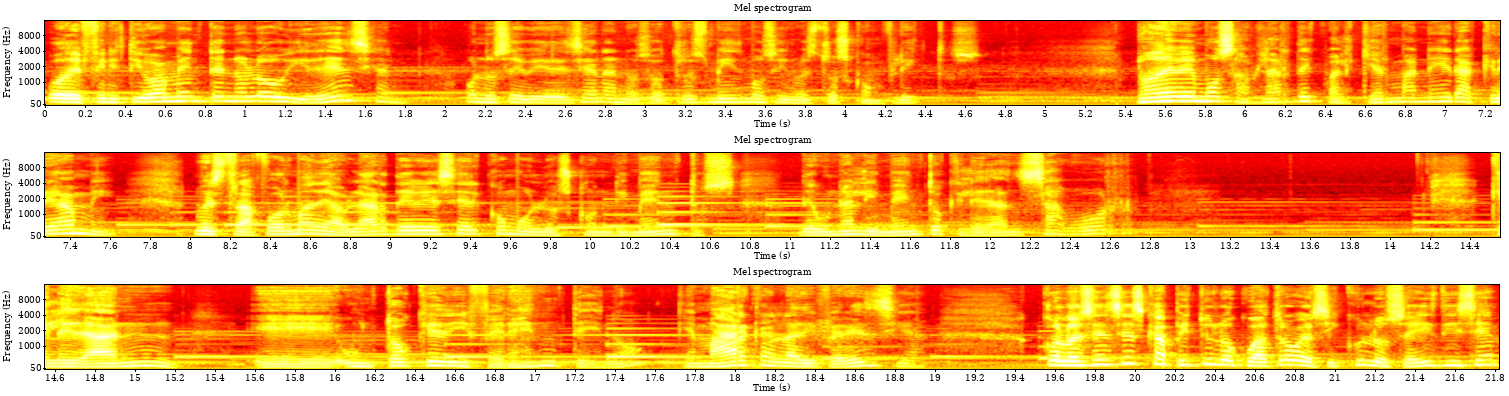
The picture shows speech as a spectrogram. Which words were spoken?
o definitivamente no lo evidencian o nos evidencian a nosotros mismos y nuestros conflictos. No debemos hablar de cualquier manera, créame. Nuestra forma de hablar debe ser como los condimentos de un alimento que le dan sabor, que le dan eh, un toque diferente, ¿no? Que marcan la diferencia. Colosenses capítulo 4, versículo 6 dice,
